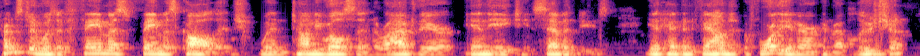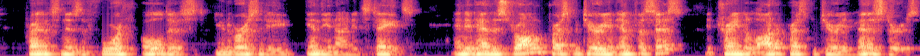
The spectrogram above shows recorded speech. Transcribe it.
Princeton was a famous, famous college when Tommy Wilson arrived there in the 1870s. It had been founded before the American Revolution. Princeton is the fourth oldest university in the United States, and it had a strong Presbyterian emphasis. It trained a lot of Presbyterian ministers.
